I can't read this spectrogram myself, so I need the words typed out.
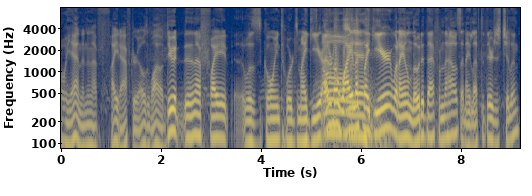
oh yeah, and then in that fight after that was wild, dude. Then that fight was going towards my gear. I don't know Oh, why I yeah. left my gear when I unloaded that from the house, and I left it there just chilling.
